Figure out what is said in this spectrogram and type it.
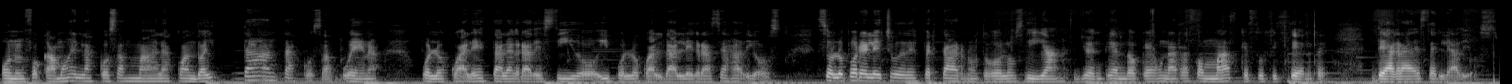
o nos enfocamos en las cosas malas cuando hay tantas cosas buenas por las cuales estar agradecido y por lo cual darle gracias a Dios. Solo por el hecho de despertarnos todos los días, yo entiendo que es una razón más que suficiente de agradecerle a Dios.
